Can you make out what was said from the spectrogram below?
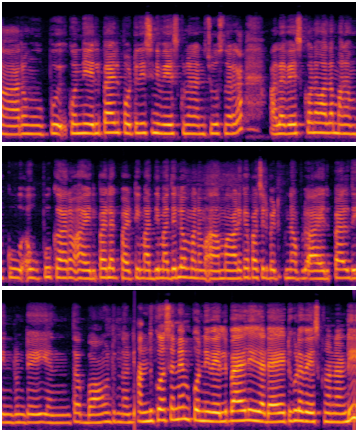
కారం ఉప్పు కొన్ని ఎల్లిపాయలు పొట్టు తీసి వేసుకున్నానని చూస్తున్నారుగా అలా వేసుకోవడం వల్ల మనం ఉప్పు కారం ఆ ఎల్లిపాయలకు పట్టి మధ్య మధ్యలో మనం ఆ మామిడికాయ పచ్చడి పెట్టుకున్నప్పుడు ఆ ఎల్లిపాయలు తింటుంటే ఎంత బాగుంటుందండి అందుకోసమే కొన్ని వెల్లిపాయలు ఇలా డైరెక్ట్ కూడా వేసుకున్నానండి.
